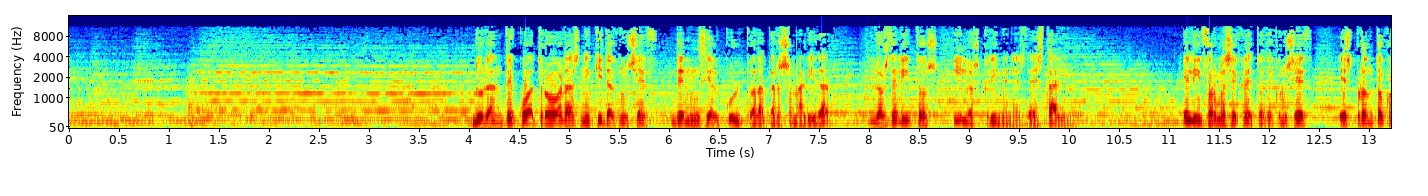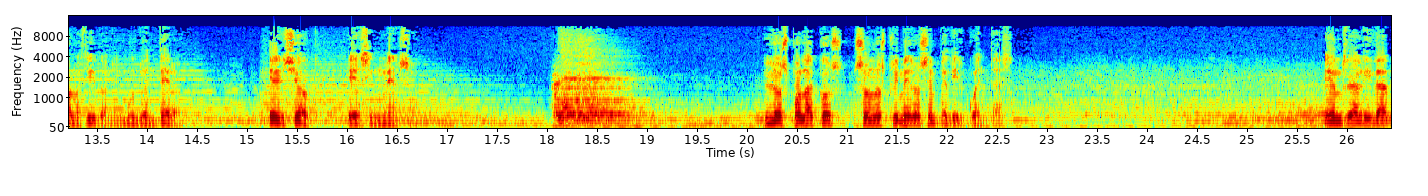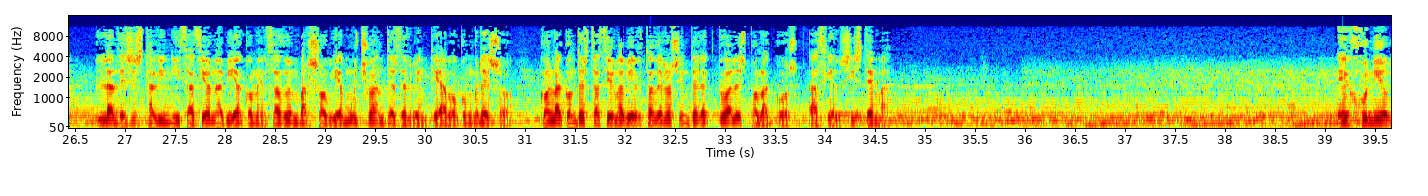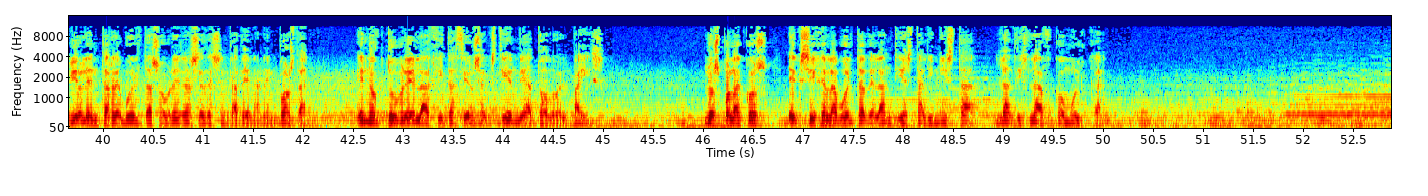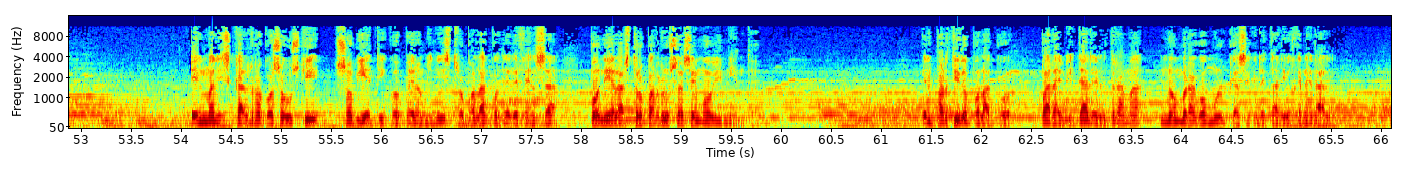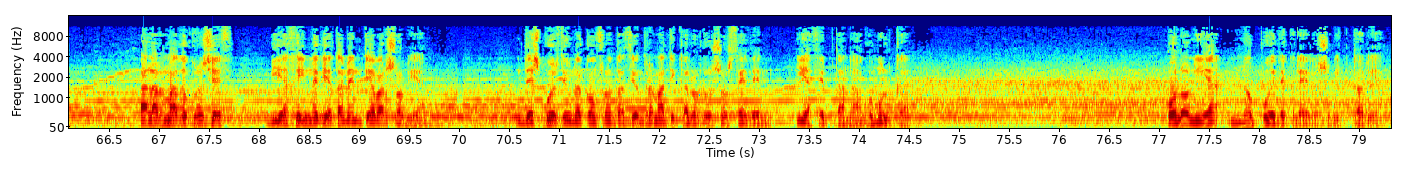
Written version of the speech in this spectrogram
Durante cuatro horas Nikita Khrushchev denuncia el culto a la personalidad, los delitos y los crímenes de Stalin. El informe secreto de Khrushchev es pronto conocido en el mundo entero. El shock es inmenso. Los polacos son los primeros en pedir cuentas. En realidad, la desestalinización había comenzado en Varsovia mucho antes del 20 Congreso, con la contestación abierta de los intelectuales polacos hacia el sistema. En junio, violentas revueltas obreras se desencadenan en Poznan. En octubre, la agitación se extiende a todo el país. Los polacos exigen la vuelta del antiestalinista Ladislav Gomulka. El mariscal Rokossowski, soviético pero ministro polaco de defensa, pone a las tropas rusas en movimiento. El partido polaco, para evitar el drama, nombra a Gomulka secretario general. Alarmado Khrushchev viaja inmediatamente a Varsovia. Después de una confrontación dramática, los rusos ceden y aceptan a Gomulka. Polonia no puede creer su victoria.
